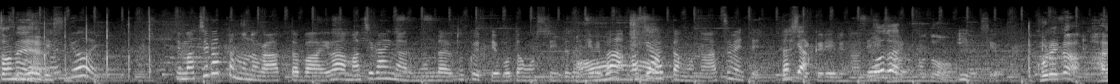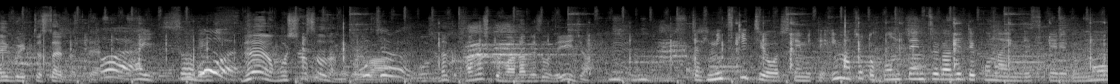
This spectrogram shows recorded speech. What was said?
たね。すごいで間違ったものがあった場合は間違いのある問題を解くっていうボタンを押していただければ間違ったものを集めて出してくれるのでなるほど。い。いですよ。これがハイブリッドスタイルだって。はい。そうです。え面白そうだねこれは。おなんか楽しく学べそうでいいじゃん。じゃあ秘密基地を押してみて今ちょっとコンテンツが出てこないんですけれども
